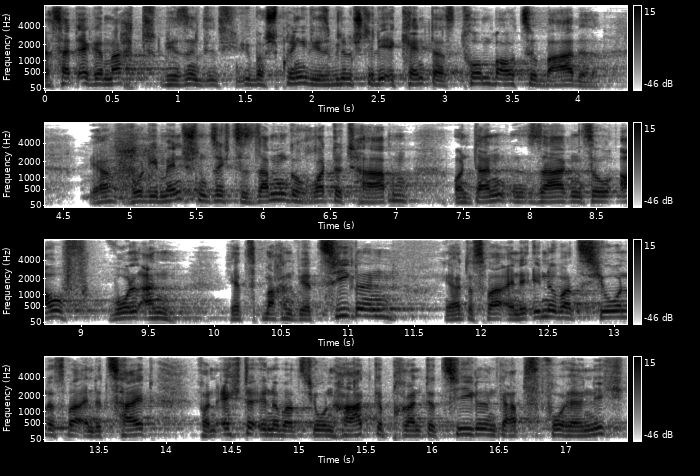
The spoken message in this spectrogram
Das hat er gemacht, wir sind, ich überspringe diese Bibelstelle, ihr kennt das, Turmbau zu Babel, ja, wo die Menschen sich zusammengerottet haben und dann sagen so, auf, wohl an, jetzt machen wir Ziegeln, ja, das war eine Innovation, das war eine Zeit von echter Innovation. Hartgebrannte Ziegeln gab es vorher nicht.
